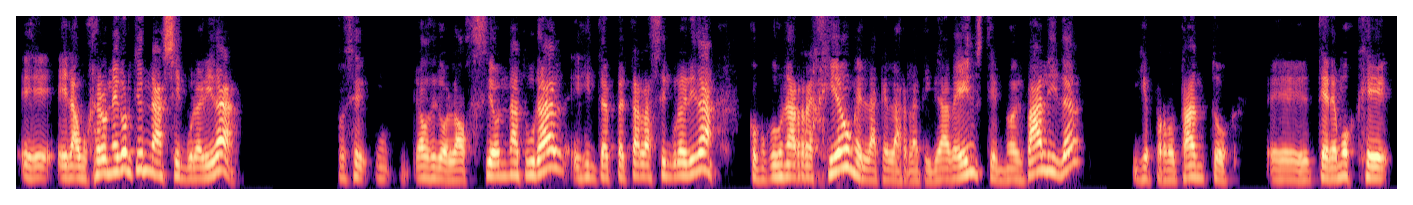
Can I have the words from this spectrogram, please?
eh, el agujero negro tiene una singularidad. Entonces, ya os digo, la opción natural es interpretar la singularidad como que una región en la que la relatividad de Einstein no es válida y que por lo tanto tenemos que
